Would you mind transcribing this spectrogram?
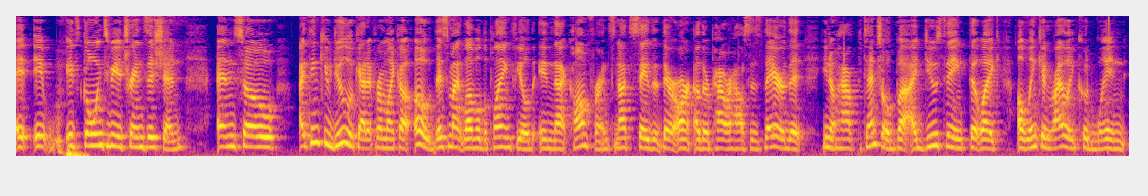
It, it it's going to be a transition, and so I think you do look at it from like a oh, this might level the playing field in that conference. Not to say that there aren't other powerhouses there that you know have potential, but I do think that like a Lincoln Riley could win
